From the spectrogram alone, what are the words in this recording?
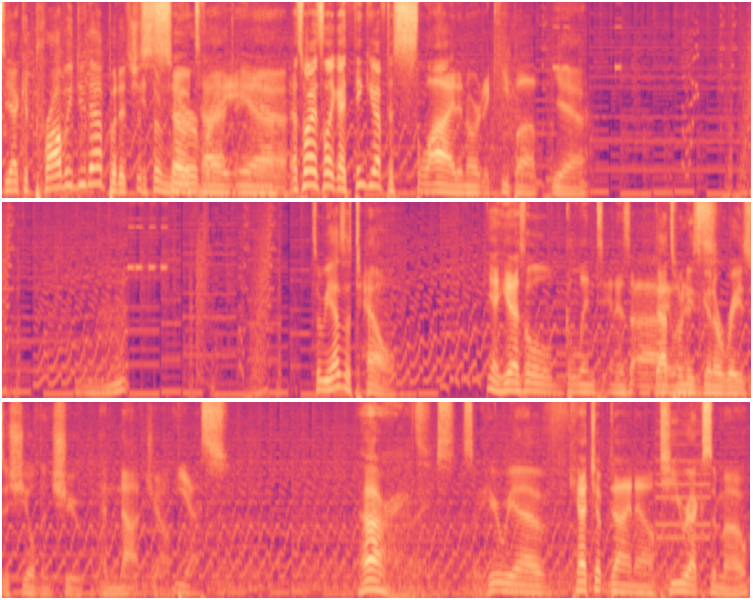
See, I could probably do that, but it's just It's so, so tight. Yeah. That's why it's like I think you have to slide in order to keep up. yeah. So he has a tell. Yeah, he has a little glint in his eye. That's when, he's gonna raise his shield and shoot and not jump. Yes. All right. So here we have Catch up dino. T-Reximo.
